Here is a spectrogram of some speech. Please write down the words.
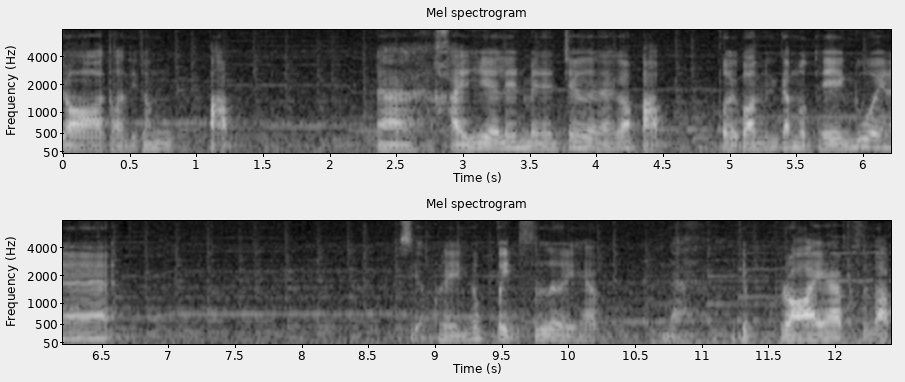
ก็ตอนนี้ต้องปรับอ่าใครที่จะเล่นเมนเจอร์นะก็ปรับเปิดบอลเป็นกำหนดเองด้วยนะฮะเสียงเพลงก็ปิดซะเลยครับนะเรียบร้อยครับสำหรับ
